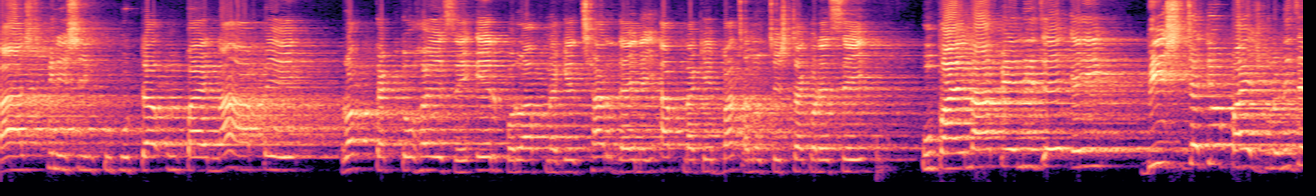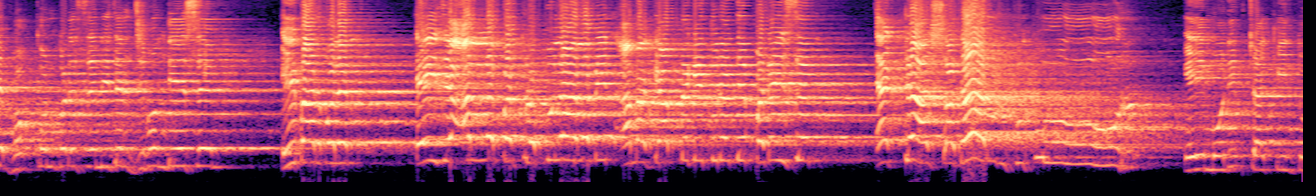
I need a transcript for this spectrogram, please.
লাস্ট ফিনিশিং কুকুরটা উপায় না পেয়ে রক্তাক্ত হয়েছে, এরপরও আপনাকে ছাড় দেয় নাই, আপনাকে বাঁচানোর চেষ্টা করেছে। উপায় না পেয়ে নিজে এই বিষ জাতীয় পায়েসগুলো নিজে ভক্ষণ করেছে, নিজের জীবন দিয়েছে। এবার বলেন, এই যে আল্লাহ রব্বুল আলামিন আমাকে আপনাকে দূরে পাঠাইছেন একটা সাধারণ কুকুর। এই মনিবটা কিন্তু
